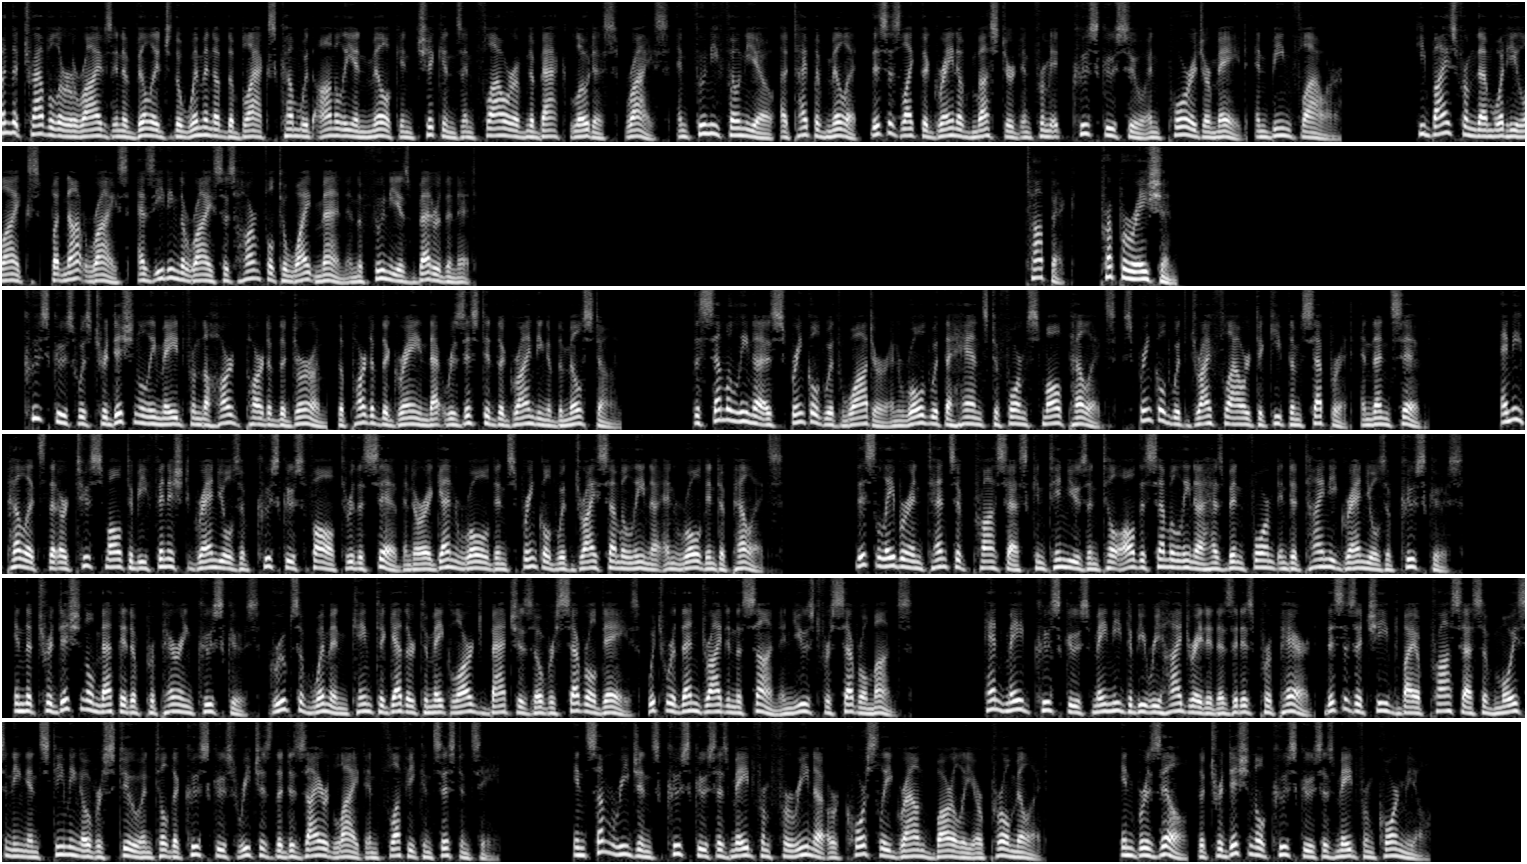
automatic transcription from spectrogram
When the traveler arrives in a village the women of the blacks come with onali and milk and chickens and flour of nabak lotus, rice, and funi fonio a type of millet, this is like the grain of mustard and from it couscousu and porridge are made, and bean flour. He buys from them what he likes, but not rice, as eating the rice is harmful to white men and the funi is better than it. Preparation Couscous was traditionally made from the hard part of the durum, the part of the grain that resisted the grinding of the millstone. The semolina is sprinkled with water and rolled with the hands to form small pellets, sprinkled with dry flour to keep them separate, and then sieved. Any pellets that are too small to be finished granules of couscous fall through the sieve and are again rolled and sprinkled with dry semolina and rolled into pellets. This labor-intensive process continues until all the semolina has been formed into tiny granules of couscous. In the traditional method of preparing couscous, groups of women came together to make large batches over several days, which were then dried in the sun and used for several months. Handmade couscous may need to be rehydrated as it is prepared, this is achieved by a process of moistening and steaming over stew until the couscous reaches the desired light and fluffy consistency. In some regions couscous is made from farina or coarsely ground barley or pearl millet. In Brazil, the traditional couscous is made from cornmeal.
